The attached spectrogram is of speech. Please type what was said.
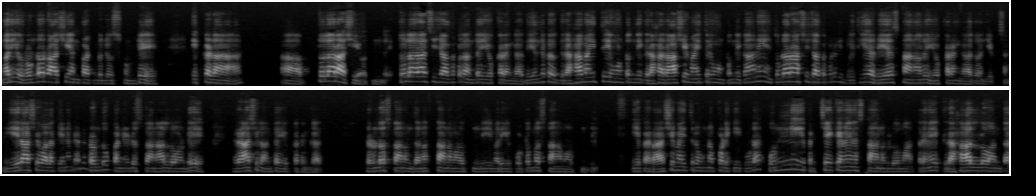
మరియు రెండో రాశి అంతా కూడా చూసుకుంటే ఇక్కడ ఆ తులారాశి అవుతుంది. తులారాశి జాతకులు అంత యొక్కరం కాదు. ఎందుకు? గ్రహ మైత్రి ఉంటుంది గ్రహ రాశి మైత్రి ఉంటుంది కానీ తులారాశి జాతకులకి ద్వితీయ వ్యయ స్థానాలు యొక్కరం కాదు అని చెప్పాను ఏ రాశి వాళ్ళకైనా కానీ రెండు పన్నెండు స్థానాల్లో ఉండే రాశులు అంత యొక్కరం కాదు. రెండో స్థానం ధనస్థానం అవుతుంది మరియు కుటుంబ స్థానం అవుతుంది. ఈ యొక్క రాశి మైత్రి ఉన్నప్పటికీ కూడా కొన్ని ప్రత్యేకమైన స్థానంలో మాత్రమే గ్రహాల్లో అంతా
